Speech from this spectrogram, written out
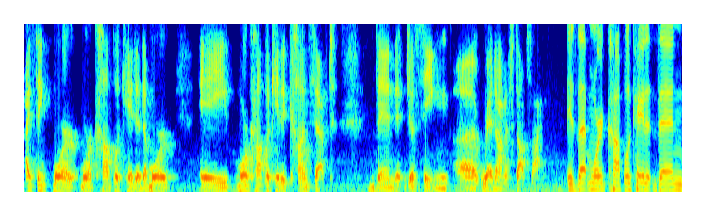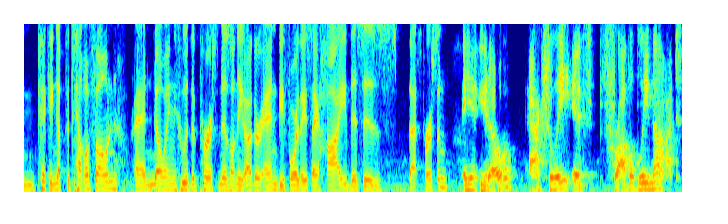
I think, more more complicated, a more a more complicated concept than just seeing uh, red on a stop sign. Is that more complicated than picking up the telephone and knowing who the person is on the other end before they say, Hi, this is that person? You know, actually, it's probably not.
